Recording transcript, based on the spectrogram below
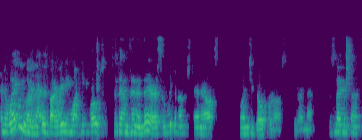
And the way we learn that is by reading what he wrote to them then and there so we can understand how it's going to go for us here and now. Does this make any sense?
